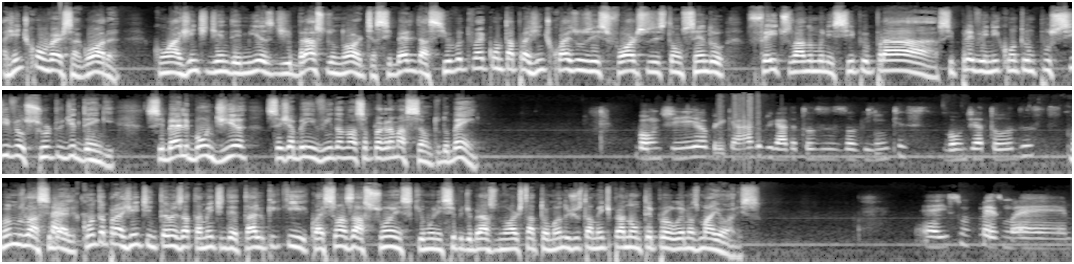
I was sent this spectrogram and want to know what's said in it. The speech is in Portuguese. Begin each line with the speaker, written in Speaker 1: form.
Speaker 1: A gente conversa agora com a agente de endemias de Braço do Norte, a Cibele da Silva, que vai contar para a gente quais os esforços estão sendo feitos lá no município para se prevenir contra um possível surto de dengue. Cibele, bom dia, seja bem-vinda à nossa programação, tudo bem?
Speaker 2: Bom dia, obrigada, obrigada a todos os ouvintes. Bom dia a todos.
Speaker 1: Vamos lá, Cibele, conta pra gente então exatamente detalhe o que, que quais são as ações que o município de Braço do Norte está tomando justamente para não ter problemas maiores.
Speaker 2: É isso mesmo. É,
